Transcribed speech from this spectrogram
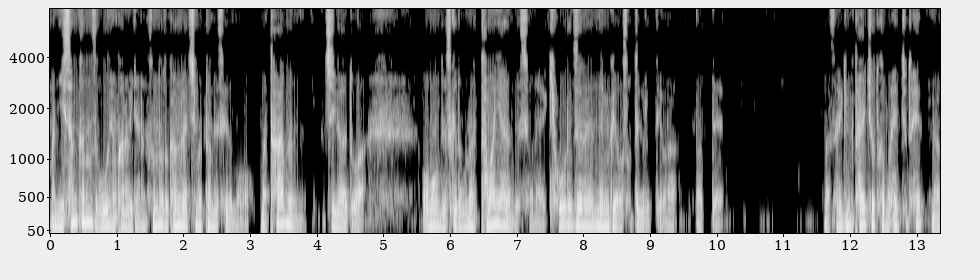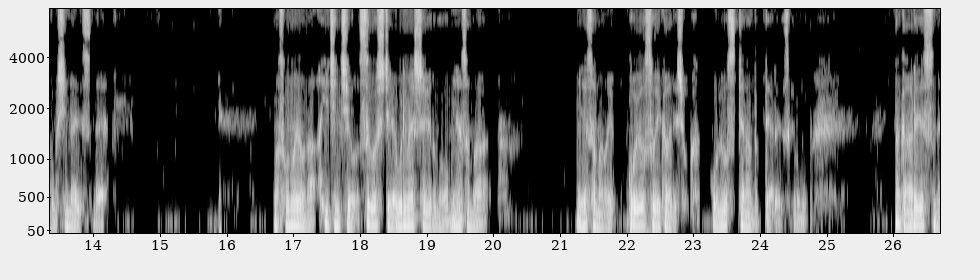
まあ二酸化炭素が多いのかなみたいな、そんなこと考えてしまったんですけども、まあ多分違うとは思うんですけども、たまにあるんですよね。強烈な眠気が襲ってくるっていうような、だって。まあ最近も体調とかもちょっと変なのかもしれないですね。まあそのような一日を過ごしておりましたけども、皆様、皆様のご様子はいかがでしょうか？ご様子ってなんだってあれですけども。なんかあれですね。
